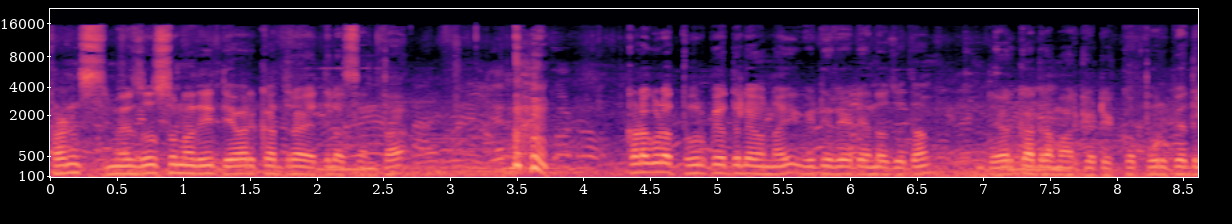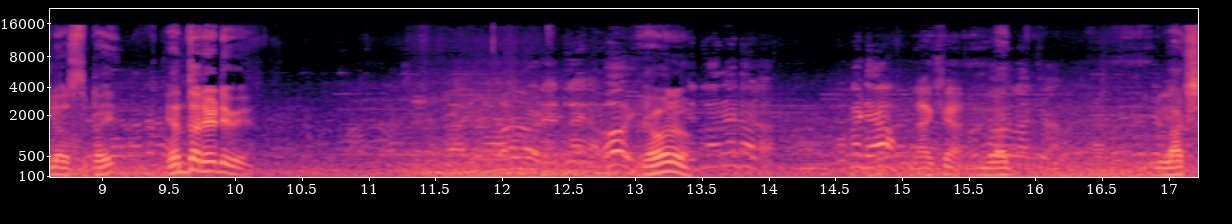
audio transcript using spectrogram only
ఫ్రెండ్స్ మీరు చూస్తున్నది దేవరికద్ర ఎద్దుల సంత. ఇక్కడ కూడా తూర్పు ఎద్దులే ఉన్నాయి. వీటి రేట్ ఏందో చూద్దాం. దేవరికద్ర మార్కెట్ ఎక్కువ తూర్పు ఎద్దులే వస్తుంటాయి. ఎంత రేట్ ఇవి? ఎవరు? లక్ష.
